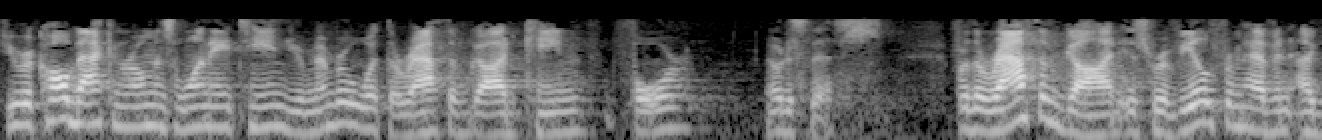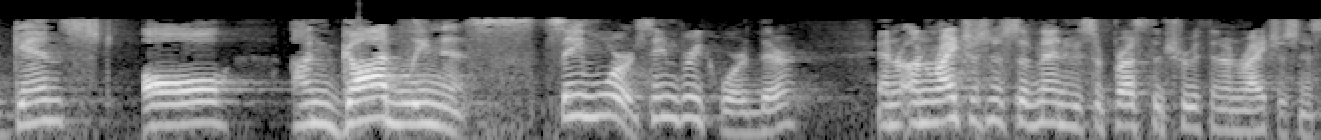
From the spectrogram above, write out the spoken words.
Do you recall back in Romans 1:18, do you remember what the wrath of God came for? Notice this. For the wrath of God is revealed from heaven against all ungodliness. Same word, same Greek word there. And unrighteousness of men who suppress the truth in unrighteousness.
